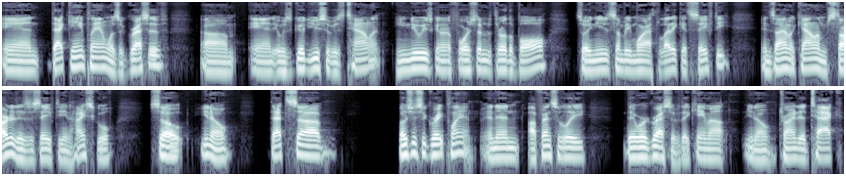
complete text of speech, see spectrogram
and that game plan was aggressive, um, and it was good use of his talent. He knew he was going to force them to throw the ball, so he needed somebody more athletic at safety. And Zyon McCollum started as a safety in high school, so you know that's uh, that was just a great plan. And then offensively, they were aggressive. They came out, you know, trying to attack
